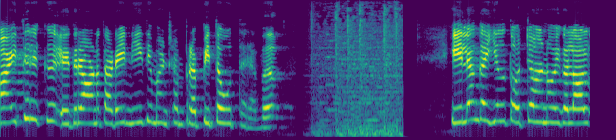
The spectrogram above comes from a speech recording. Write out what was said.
மைத்திரிக்கு எதிரான தடை நீதிமன்றம் பிறப்பித்த உத்தரவு. இலங்கையில் தொற்றா நோய்களால்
